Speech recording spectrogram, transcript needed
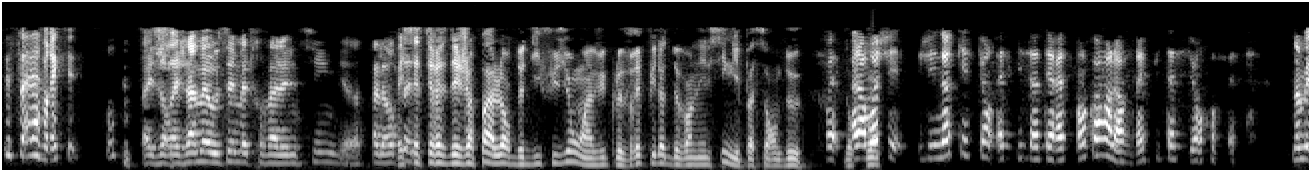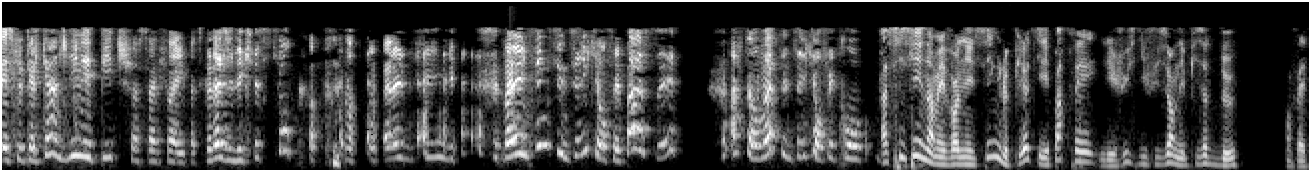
C'est ça la vraie question. Ah, ils auraient jamais osé mettre Van Helsing euh, à Mais l'antenne. il s'intéresse déjà pas à l'ordre de diffusion, hein, vu que le vrai pilote de Van Helsing est passé en deux. Ouais. Donc, Alors bon. moi j'ai j'ai une autre question. Est-ce qu'ils s'intéressent encore à leur réputation en fait? Non mais est-ce que quelqu'un lit les pitchs à Sci-Fi Parce que là j'ai des questions quand même. Van Helsing. Van Helsing c'est une série qui en fait pas assez. Aftermath c'est une série qui en fait trop. Ah si si, non mais Van Helsing, le pilote il est parfait. Il est juste diffusé en épisode 2, en fait.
